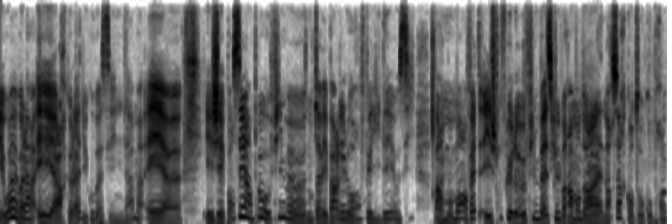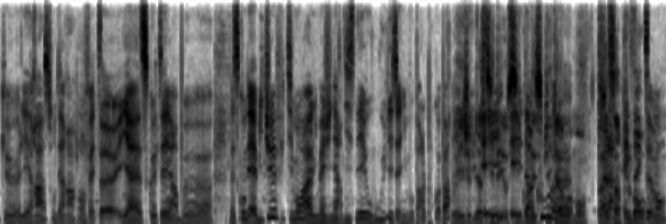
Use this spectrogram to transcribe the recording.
et ouais, voilà. Et alors que là, du coup, bah, c'est une dame. Et, euh, et j'ai pensé un peu au film euh, dont tu avais parlé, Laurent Félidé aussi, par Ouais. moment, en fait. Et je trouve que le film bascule vraiment dans la noirceur quand on comprend que les rats sont des rats. En fait, Euh, il y a ce côté un peu. euh, parce qu'on est habitué, effectivement, à l'imaginaire Disney où oui, les animaux parlent, pourquoi pas. Oui, j'aime bien cette Et- idée aussi qu'on explique coup, à un euh, moment très voilà, simplement exactement.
